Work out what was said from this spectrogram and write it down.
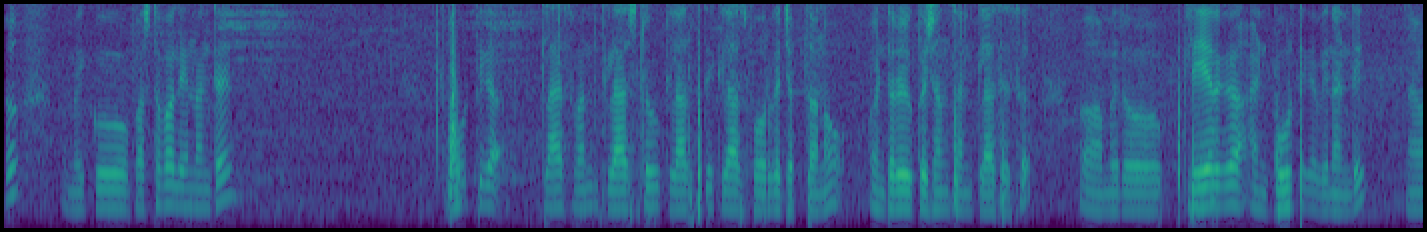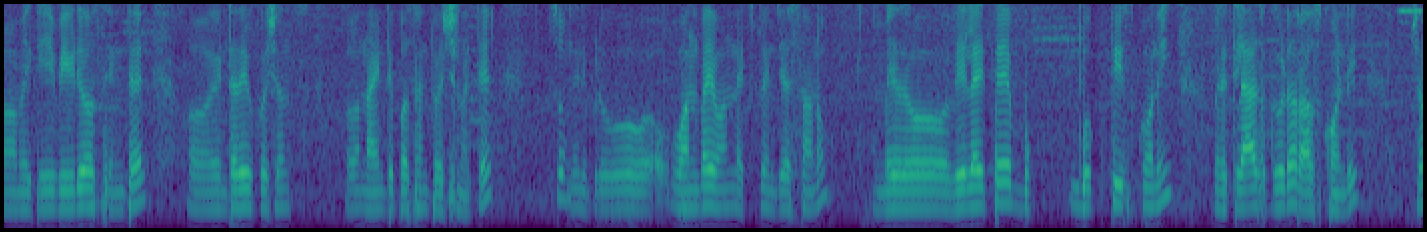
సో మీకు ఫస్ట్ ఆఫ్ ఆల్ ఏంటంటే పూర్తిగా class one class two class three class ఫోర్గా చెప్తాను. ఇంటర్వ్యూ క్వశ్చన్స్ అండ్ క్లాసెస్ మీరు క్లియర్గా అండ్ పూర్తిగా వినండి. మీకు ఈ వీడియోస్ వింటే ఇంటర్వ్యూ క్వశ్చన్స్ నైంటీ పర్సెంట్ వచ్చినట్టే. సో నేను ఇప్పుడు వన్ బై వన్ ఎక్స్ప్లెయిన్ చేస్తాను. మీరు వీలైతే బుక్ బుక్ తీసుకొని మీరు క్లాస్ కూడా రాసుకోండి. సో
